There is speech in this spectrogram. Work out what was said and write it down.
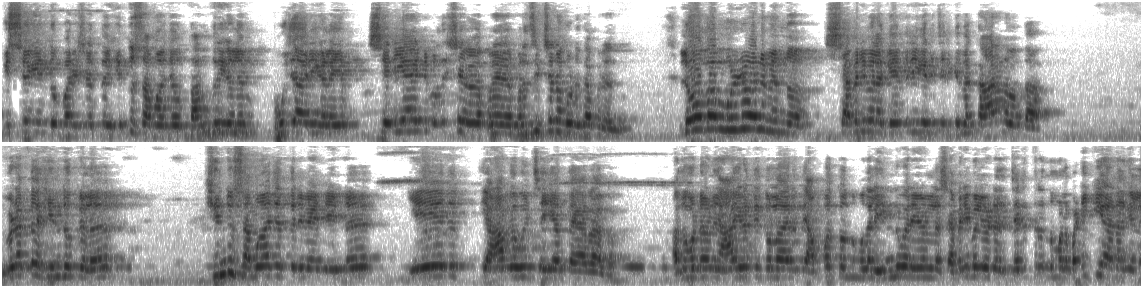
വിശ്വ ഹിന്ദു പരിഷത്ത് ഹിന്ദു സമാജവും തന്ത്രികളും പൂജാരികളെയും ശരിയായിട്ട് പ്രതിഷ പ്ര- പ്രശിക്ഷണം കൊടുക്കാൻ പറ്റുന്നത്. ലോകം മുഴുവനും ഇന്ന് ശബരിമല കേന്ദ്രീകരിച്ചിരിക്കുന്ന കാരണം എന്താ? ഇവിടത്തെ ഹിന്ദുക്കൾ ഹിന്ദു സമാജത്തിന് വേണ്ടിയിട്ട് ഏത് ത്യാഗവും ചെയ്യാൻ തയ്യാറാകും. അതുകൊണ്ടാണ് ആയിരത്തി തൊള്ളായിരത്തി അമ്പത്തി ഒന്ന് മുതൽ ഇന്ന് വരെയുള്ള ശബരിമലയുടെ ചരിത്രം നമ്മൾ പഠിക്കുകയാണെങ്കിൽ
